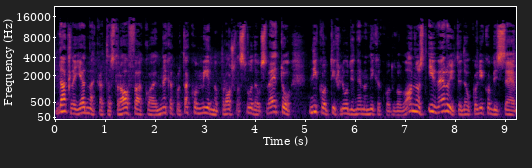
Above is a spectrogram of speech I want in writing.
Dakle, jedna katastrofa koja je nekako tako mirno prošla svuda u svetu, niko od tih ljudi nema nikakvu odgovornost i verujte da ukoliko bi se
